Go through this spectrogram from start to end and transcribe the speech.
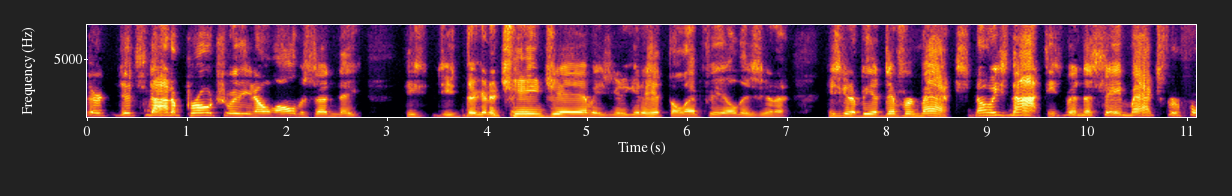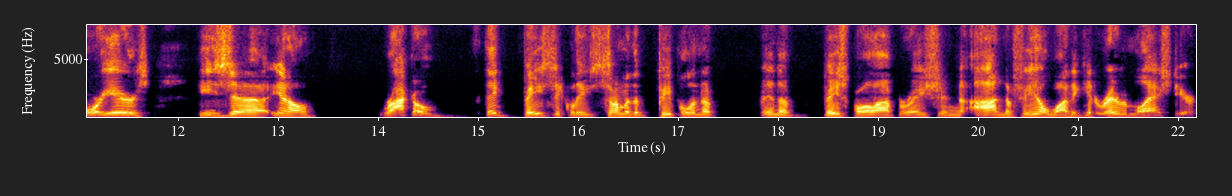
They're, it's not approach where you know all of a sudden they he, he they're going to change him. He's going to get a hit the left field. He's going to he's going to be a different Max. No, he's not. He's been the same Max for four years. He's uh you know Rocco. They basically some of the people in the in the baseball operation on the field wanted to get rid of him last year,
